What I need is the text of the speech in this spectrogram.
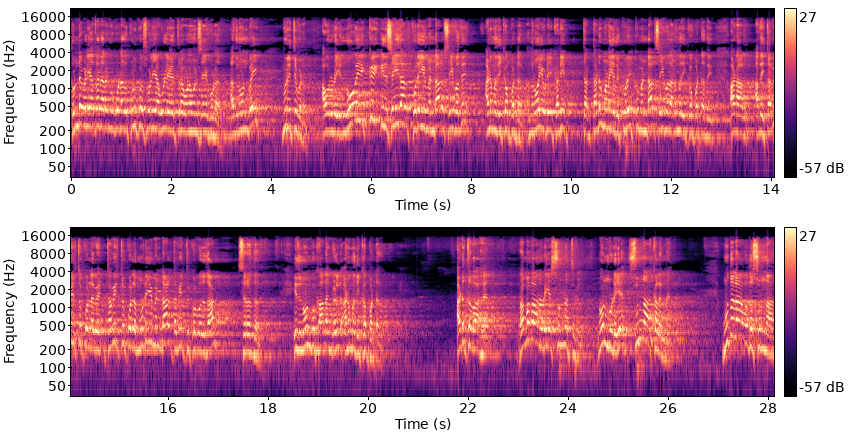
தொண்டை வழியாக தான் இறங்கக்கூடாது குளுக்கோஸ் வழியாக உள்ளே ஏற்றுற உணவன் செய்யக்கூடாது. அது நோன்பை முறித்துவிடும். அவருடைய நோய்க்கு இது செய்தால் குறையும் என்றால் செய்வது அனுமதிக்கப்பட்டது. அந்த நோயுடைய கடி த- தடுமனை அது குறைக்கும் என்றால் செய்வது அனுமதிக்கப்பட்டது. ஆனால் அதை தவிர்த்துக் கொள்ள வே தவிர்த்துக் கொள்ள முடியும் என்றால் தவிர்த்துக் கொள்வதுதான் சிறந்தது. இது நோன்பு காலங்களில் அனுமதிக்கப்பட்டது. அடுத்ததாக ரமதானுடைய சுண்ணத்துகள். நோன்புடைய சுண்ணாக்கள் என்ன? முதலாவது சுண்ணா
